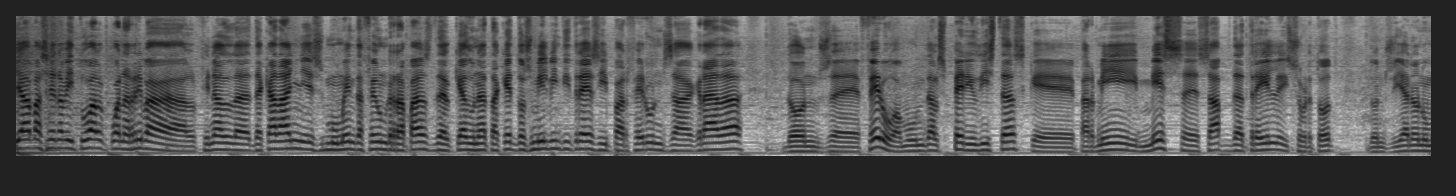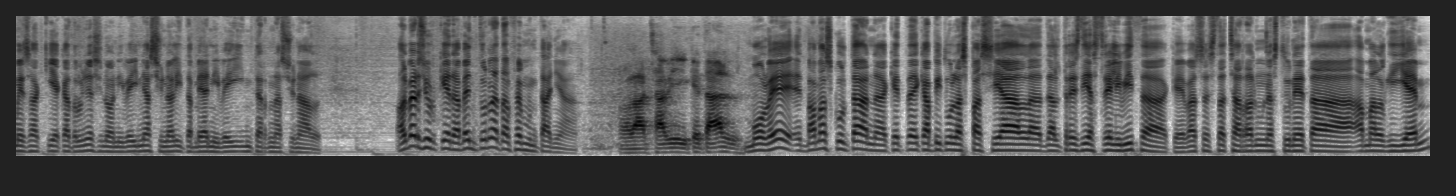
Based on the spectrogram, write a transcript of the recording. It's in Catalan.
ja va ser habitual quan arriba al final de, de cada any és moment de fer un repàs del que ha donat aquest 2023 i per fer-ho ens agrada doncs, eh, fer-ho amb un dels periodistes que per mi més eh, sap de trail i sobretot doncs, ja no només aquí a Catalunya sinó a nivell nacional i també a nivell internacional. Albert Jorquera, ben tornat al Fer Muntanya. Hola, Xavi, què tal? Molt bé, et vam escoltar en aquest capítol especial del 3 dies Trail Ibiza, que vas estar xerrant una estoneta amb el Guillem,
